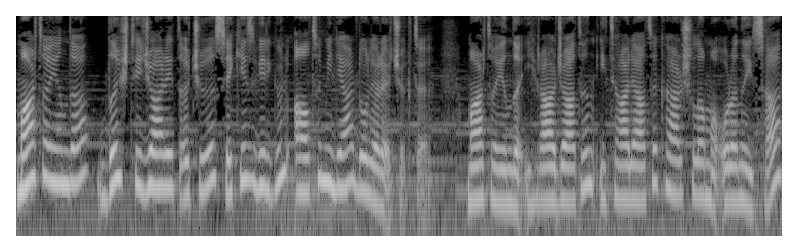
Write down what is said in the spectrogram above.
Mart ayında dış ticaret açığı 8,6 milyar dolara çıktı. Mart ayında ihracatın ithalatı karşılama oranı ise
